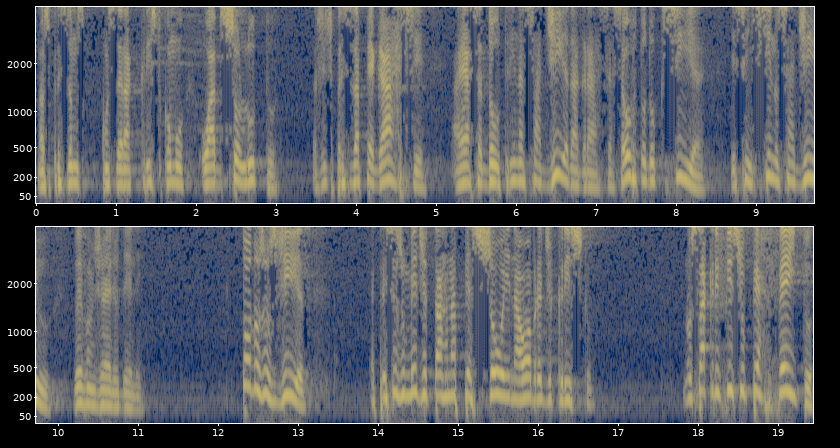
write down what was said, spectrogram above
nós precisamos considerar Cristo como o absoluto. A gente precisa pegar-se a essa doutrina sadia da graça, essa ortodoxia, esse ensino sadio do evangelho dele. Todos os dias é preciso meditar na pessoa e na obra de Cristo no sacrifício perfeito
